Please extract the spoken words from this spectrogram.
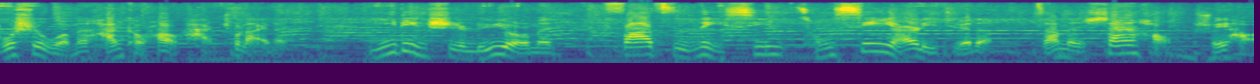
不是我们喊口号喊出来的，一定是驴友们。发自内心，从心眼里觉得咱们山好水好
